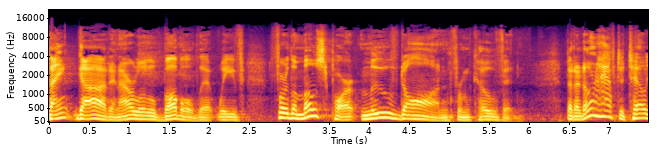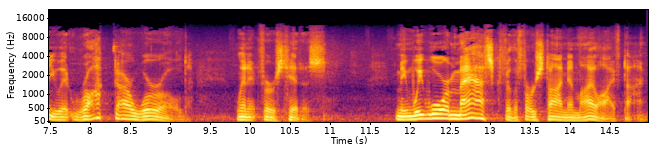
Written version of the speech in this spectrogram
Thank God in our little bubble that we've, for the most part, moved on from COVID. But I don't have to tell you, it rocked our world when it first hit us. I mean, we wore masks for the first time in my lifetime.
